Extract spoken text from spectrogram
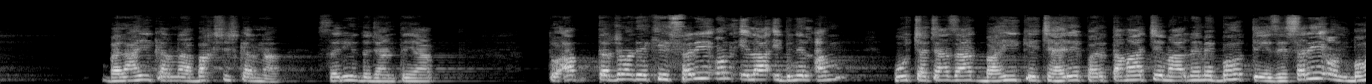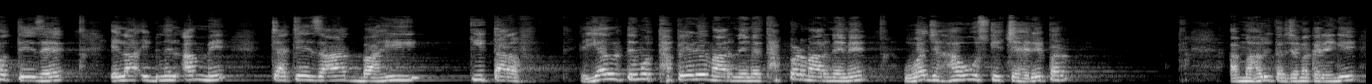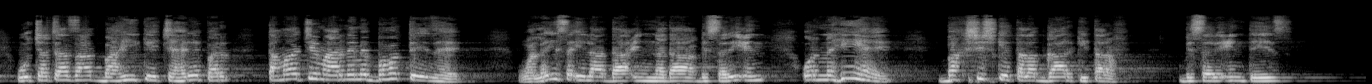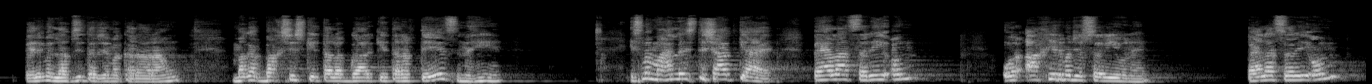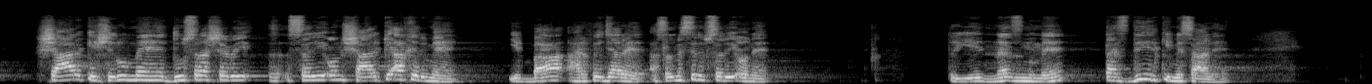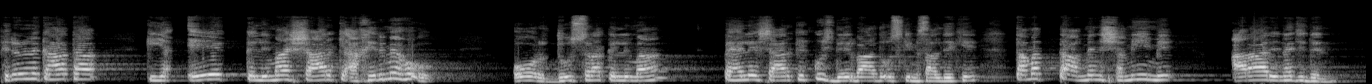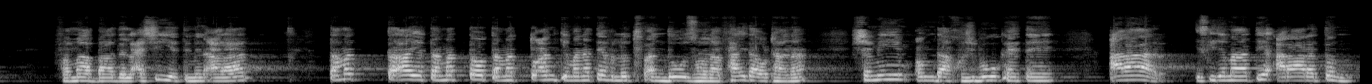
भलाई करना, बख्शिश करना सरीन तो जानते हैं आप। तो अब तर्जुमा देखिए सरी उन इला इब्न अम, वो चचाजाद भाई के चेहरे पर तमाचे मारने में बहुत तेज है। सरी उन बहुत तेज है इला इबन अम में चचेजाद भाई की तरफ़। यलतिमु थपेड़े मारने में, थप्पड़ मारने में वजह उसके चेहरे पर। अब माहौरी तर्जमा करेंगे। वो चचाजाद भाई के चेहरे पर तमाचे मारने में बहुत तेज है। वलई नदा बिसरीन और नहीं है बख्शिश के तलबगार की तरफ़। बिसरीन तेज। पहले मैं लफ्जी तर्जमा करा रहा हूँ, मगर बख्शिश के तलबगार की तरफ़ तेज नहीं है। इसमें महल इस्तिशाद क्या है? पहला सरी उन और आखिर में जो सरी उन है। पहला सरी उन शार के शुरू में है, दूसरा सरी उन शार के आखिर में है। ये बा हरफ जर है, असल में सिर्फ़ सरी उन है। तो ये नज्म में तस्दीर की मिसाल है। फिर उन्होंने कहा था कि यह एक कलिमा शार के आखिर में हो और दूसरा कलिमा पहले शार के कुछ देर बाद उसकी मिसाल देखिए। तमत्ता मिन शमी में आरार नजदिन। फमा बादल अशीयत मिन आरार तमत्ता या तमत्तो तमत्तन के मनते लुत्फ अंदोज होना, फ़ायदा उठाना। शमीम उम्दा खुशबू को कहते हैं। अरार, इसकी जमा आती है अरारतुन।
